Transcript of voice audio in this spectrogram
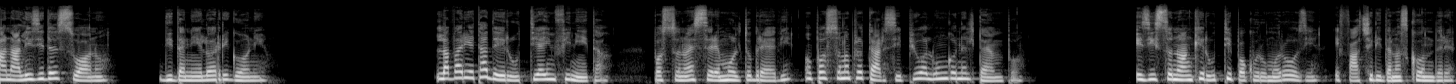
Analisi del suono di Danielo Arrigoni. La varietà dei rutti è infinita. Possono essere molto brevi o possono protrarsi più a lungo nel tempo. Esistono anche rutti poco rumorosi e facili da nascondere,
